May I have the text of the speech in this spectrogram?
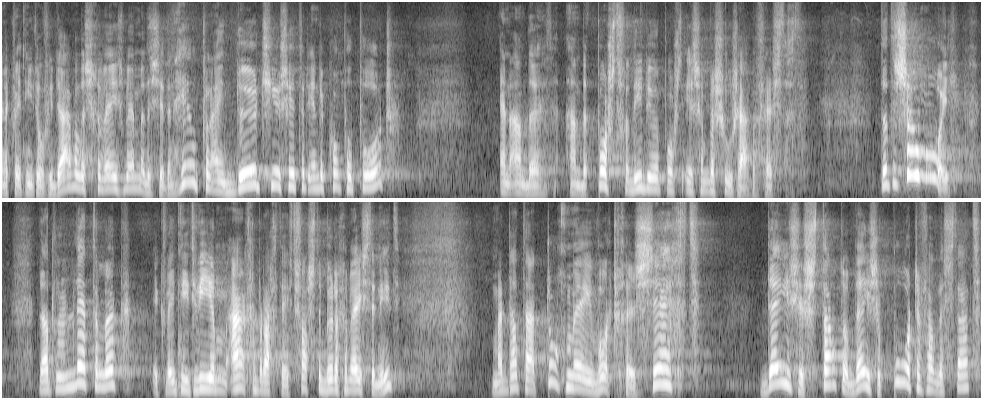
En ik weet niet of u daar wel eens geweest bent, maar er zit een heel klein deurtje zit er in de Koppelpoort. En aan de, aan de post van die deurpost is een Basusa bevestigd. Dat is zo mooi. Dat letterlijk, ik weet niet wie hem aangebracht heeft, vast de burgemeester niet. Maar dat daar toch mee wordt gezegd, deze stad, op deze poorten van de stad,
